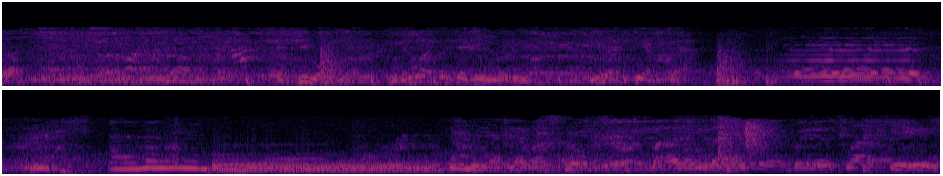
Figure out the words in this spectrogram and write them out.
Да? Да. Сегодня в 21.00 на сердце. У меня для вас. Твои мгновения были сладкие,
